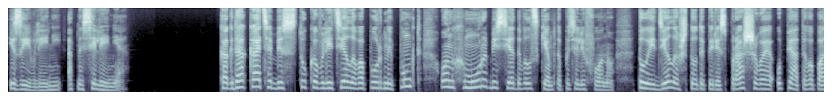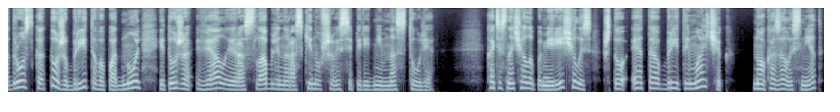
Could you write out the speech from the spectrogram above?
и заявлений от населения. Когда Катя без стука влетела в опорный пункт, он хмуро беседовал с кем-то по телефону, то и дело что-то переспрашивая у пятого подростка, тоже бритого под ноль и тоже вяло и расслабленно раскинувшегося перед ним на стуле. Катя сначала померещилась, что это бритый мальчик, но оказалось нет.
